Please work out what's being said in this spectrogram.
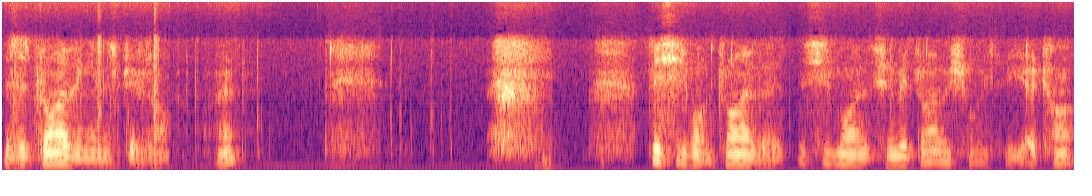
There's a driving industry vlog, right? this is what drivers, this is why there's going to be a driver shortage. It can't,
